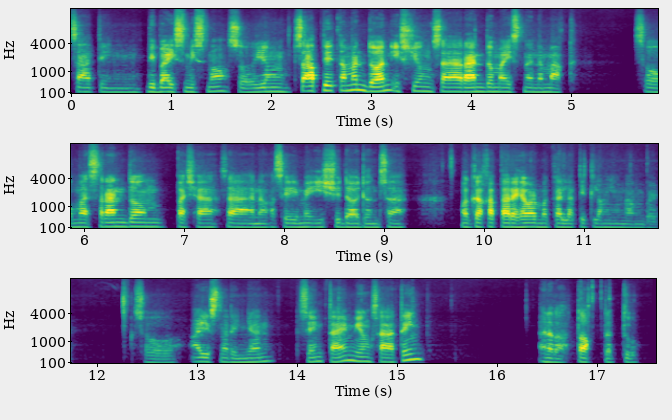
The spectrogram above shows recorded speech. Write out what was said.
sa ating device mismo. So, yung sa update naman doon is yung sa randomized na na Mac. So, mas random pa siya sa ano kasi may issue daw doon sa magkakapareho or magkalapit lang yung number. So, ayos na rin yun. Same time, yung sa ating, ano to, talk.2.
